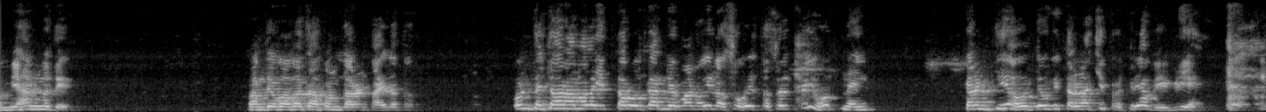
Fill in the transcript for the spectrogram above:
मिहानमध्ये. रामदेव बाबाचं आपण उदाहरण पाहिलं तर. पण त्याच्यावर आम्हाला इतका रोजगार निर्माण होईल असं होईल तसं होईल, काही होत नाही. कारण ती औद्योगिकरणाची प्रक्रिया वेगळी आहे.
